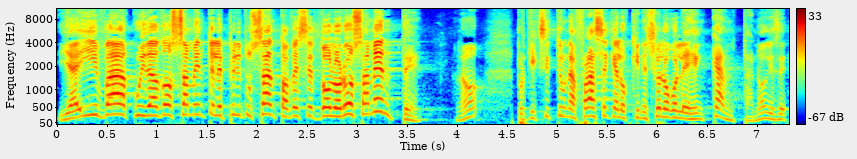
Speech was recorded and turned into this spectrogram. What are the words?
Y ahí va cuidadosamente el Espíritu Santo, a veces dolorosamente, ¿no? Porque existe una frase que a los kinesiólogos les encanta, ¿no? Dice,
